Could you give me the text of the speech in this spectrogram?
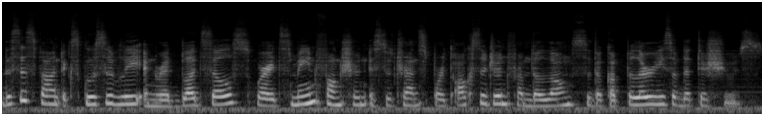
This is found exclusively in red blood cells, where its main function is to transport oxygen from the lungs to the capillaries of the tissues.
